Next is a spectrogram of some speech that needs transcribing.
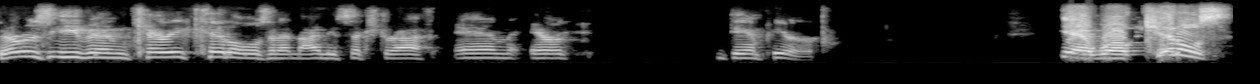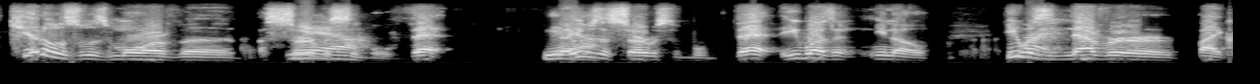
there was even Kerry Kittles in that '96 draft and Eric Dampier. Yeah, well, Kittles Kittles was more of a, a serviceable vet. You know, Yeah. he was a serviceable vet. He wasn't, you know, he was never like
